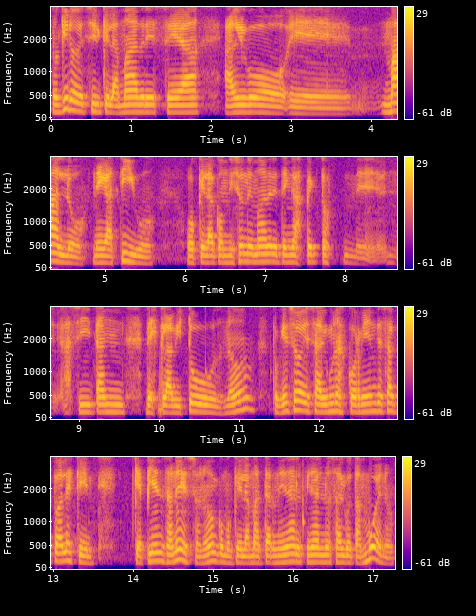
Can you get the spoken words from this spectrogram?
No quiero decir que la madre sea algo eh, malo, negativo, o que la condición de madre tenga aspectos eh, así tan de esclavitud, ¿no? Porque eso es algunas corrientes actuales que, que piensan eso, ¿no? Como que la maternidad al final no es algo tan bueno.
